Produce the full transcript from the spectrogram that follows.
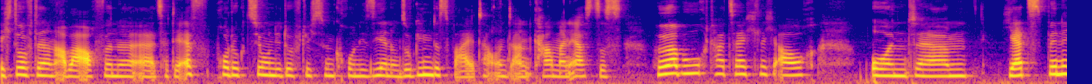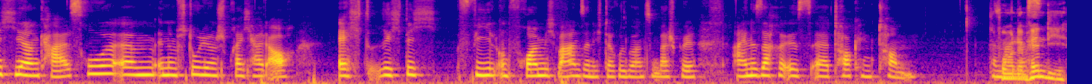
ich durfte dann aber auch für eine äh, ZDF-Produktion, die durfte ich synchronisieren und so ging das weiter. Und dann kam mein erstes Hörbuch tatsächlich auch. Und ähm, jetzt bin ich hier in Karlsruhe ähm, in einem Studio und spreche halt auch echt richtig viel und freue mich wahnsinnig darüber. Und zum Beispiel eine Sache ist äh, Talking Tom. Von dem Handy.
